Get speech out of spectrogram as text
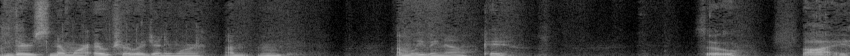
there's no more outroage anymore. I'm, I'm, I'm leaving now, okay? So, bye.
